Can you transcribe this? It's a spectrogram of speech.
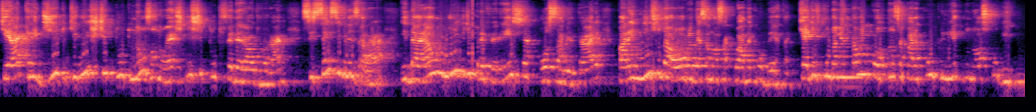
que acredito que o Instituto, não Zona Oeste, Instituto Federal de Roraima, se sensibilizará e dará um nível de preferência orçamentária para início da obra dessa nossa quadra coberta, que é de fundamental importância para o cumprimento do nosso currículo.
